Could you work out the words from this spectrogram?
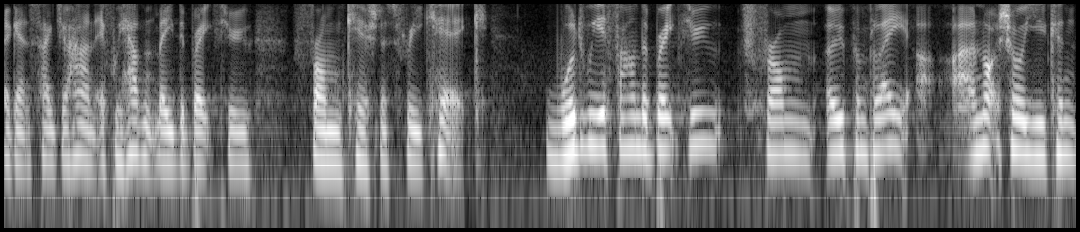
against St. Johann. If we hadn't made the breakthrough from Kirschner's free kick, would we have found the breakthrough from open play? I'm not sure you can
